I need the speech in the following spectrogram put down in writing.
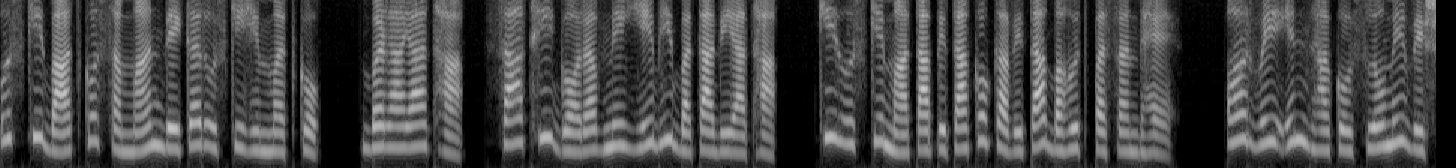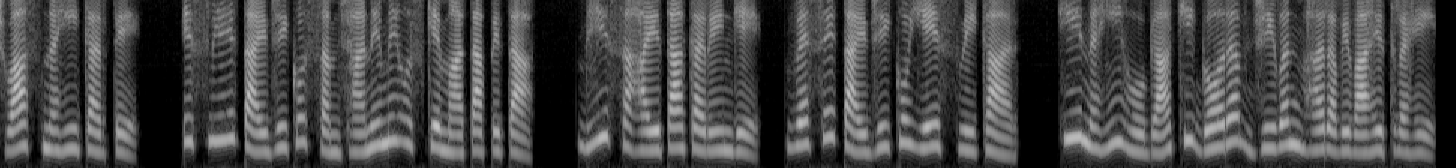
उसकी बात को सम्मान देकर उसकी हिम्मत को बढ़ाया था। साथ ही गौरव ने ये भी बता दिया था कि उसके माता पिता को कविता बहुत पसंद है और वे इन ढकोसलों में विश्वास नहीं करते, इसलिए ताईजी को समझाने में उसके माता पिता भी सहायता करेंगे। वैसे ताईजी को ये स्वीकार ही नहीं होगा कि गौरव जीवन भर अविवाहित रहे।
